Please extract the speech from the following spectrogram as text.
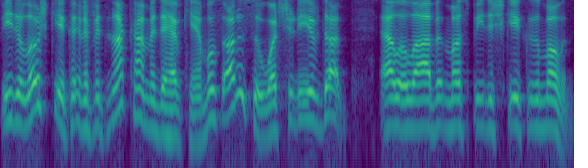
And if it's not common to have camels, anusu. What should he have done? Ella lav. It must be the shkia kamolim.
